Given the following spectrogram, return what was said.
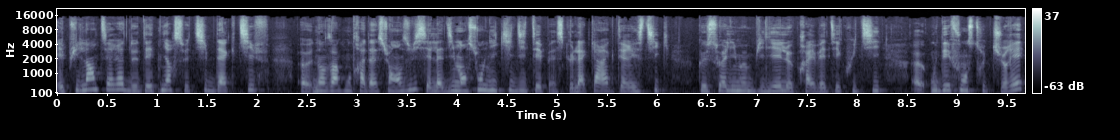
Et puis l'intérêt de détenir ce type d'actifs euh, dans un contrat d'assurance vie, c'est la dimension liquidité, parce que la caractéristique que ce soit l'immobilier, le private equity euh, ou des fonds structurés,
